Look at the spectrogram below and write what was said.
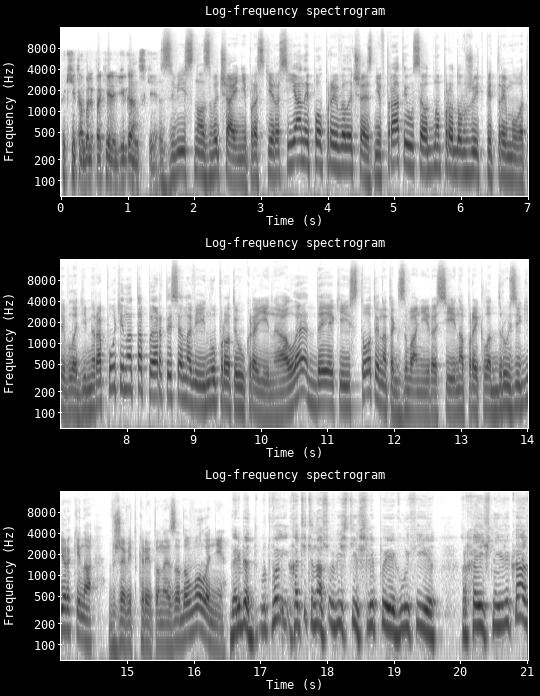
какие там были потери гигантские. Звісно, звичайні прості росіяни, попри величезні втрати, усе одно продовжують підтримувати Владіміра Путіна та пертися на війну проти України. Але деякі істоти на так званій Росії, наприклад, друзі Гіркіна, вже відкрито незадоволені. Да, ребят, вот вы хотите нас увести в слепые, глухие, архаичные века,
